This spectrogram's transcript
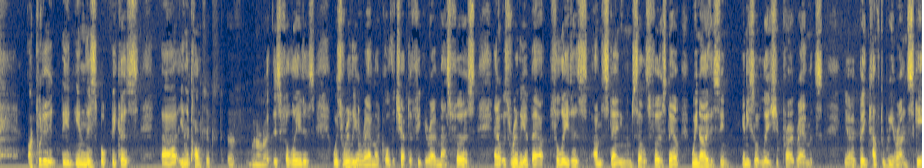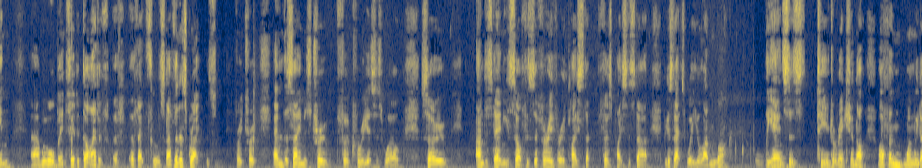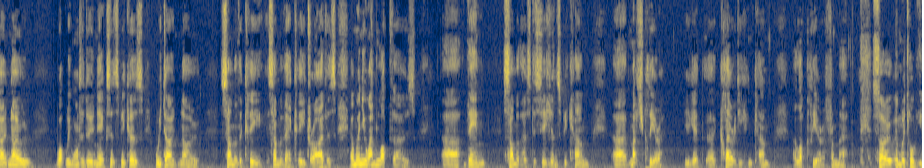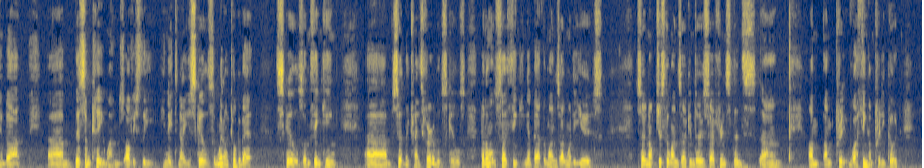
I put it in, in this book because, uh, in the context of when I wrote this for leaders, was really around. I called the chapter "Fit Your Own Mask First, and it was really about for leaders understanding themselves first. Now we know this in any sort of leadership program. It's you know, being comfortable in your own skin. Uh, we've all been fed a diet of, of, of, that sort of stuff, and it's great. It's very true. And the same is true for careers as well. So, understanding yourself is the very, very place first place to start because that's where you'll unlock all the answers to your direction. Often, when we don't know what we want to do next, it's because we don't know some of the key, some of our key drivers. And when you unlock those, uh, then some of those decisions become uh, much clearer. You get uh, clarity can come a lot clearer from that. So, and we're talking about um, there's some key ones. Obviously, you need to know your skills. And when I talk about skills, I'm thinking um, certainly transferable skills, but I'm also thinking about the ones I want to use. So, not just the ones I can do. So, for instance, um, I'm, I'm pretty, well, I think I'm pretty good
